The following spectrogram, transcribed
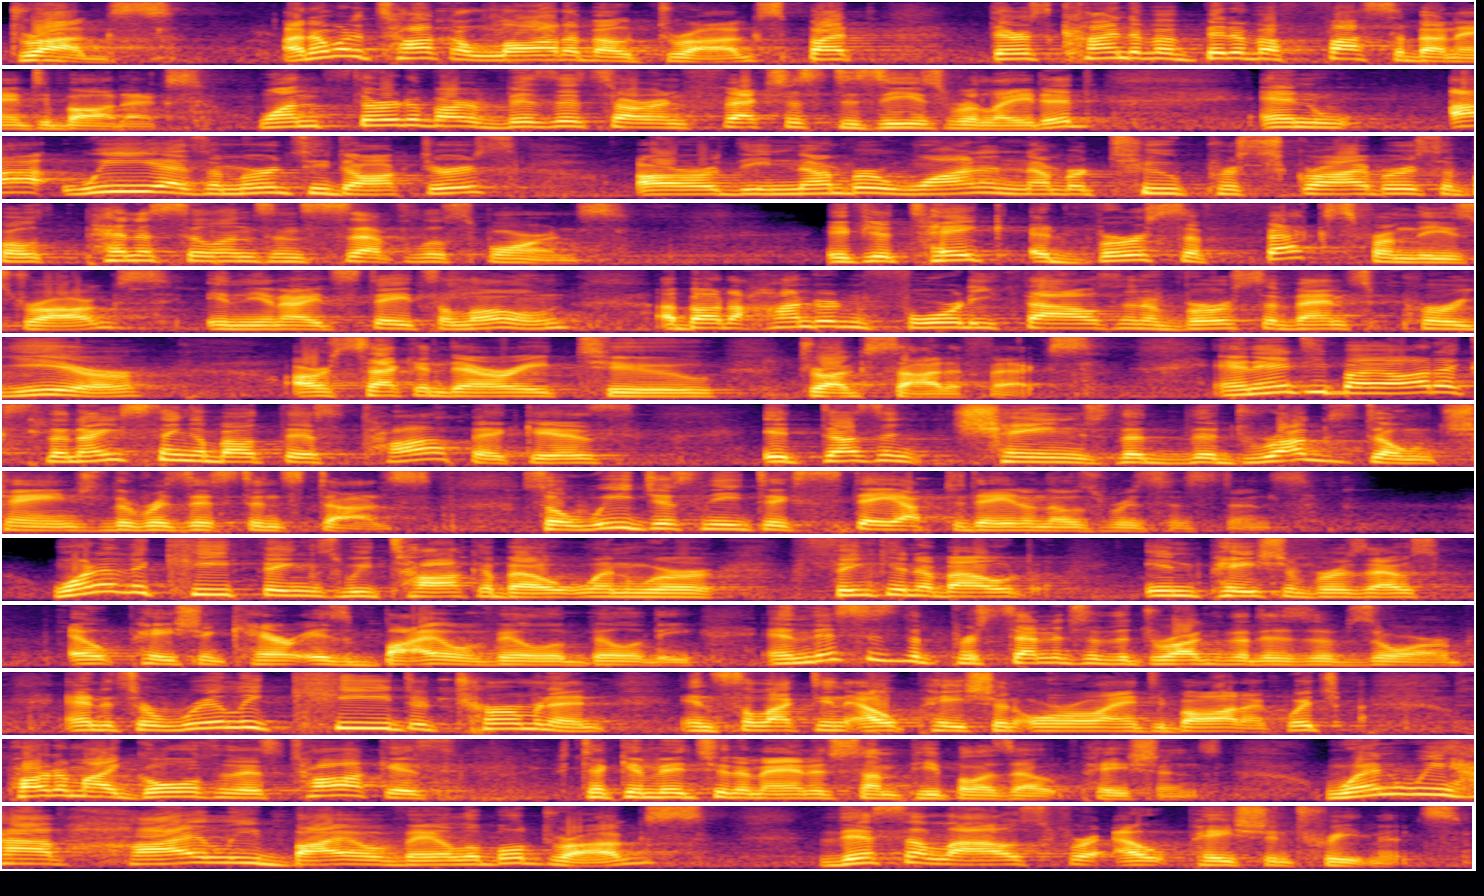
Drugs. I don't want to talk a lot about drugs, but there's kind of a bit of a fuss about antibiotics. One third of our visits are infectious disease related, and uh, we as emergency doctors are the number one and number two prescribers of both penicillins and cephalosporins. If you take adverse effects from these drugs in the United States alone, about 140,000 adverse events per year are secondary to drug side effects. And antibiotics, the nice thing about this topic is it doesn't change, the, the drugs don't change, the resistance does. So we just need to stay up to date on those resistance. One of the key things we talk about when we're thinking about inpatient versus outpatient care is bioavailability. And this is the percentage of the drug that is absorbed. And it's a really key determinant in selecting outpatient oral antibiotic, which part of my goals of this talk is to convince you to manage some people as outpatients. When we have highly bioavailable drugs, this allows for outpatient treatments.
